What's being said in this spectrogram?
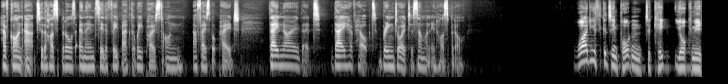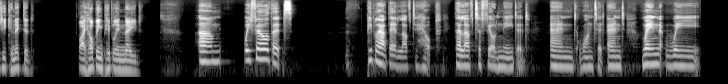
have gone out to the hospitals and then see the feedback that we post on our Facebook page, they know that they have helped bring joy to someone in hospital. Why do you think it's important to keep your community connected by helping people in need? Um, we feel that people out there love to help. They love to feel needed and wanted. And when we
